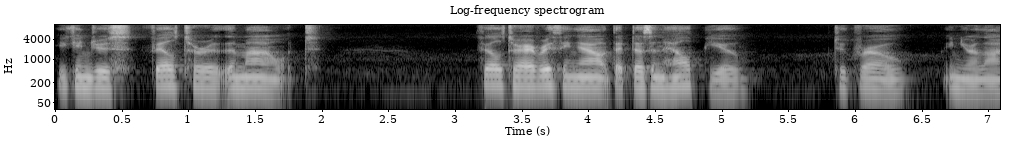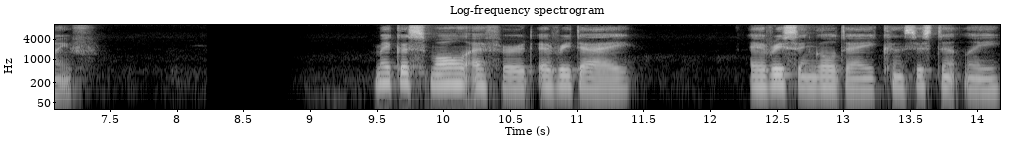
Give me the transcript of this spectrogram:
you can just filter them out. Filter everything out that doesn't help you to grow in your life. Make a small effort every day, every single day, consistently.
